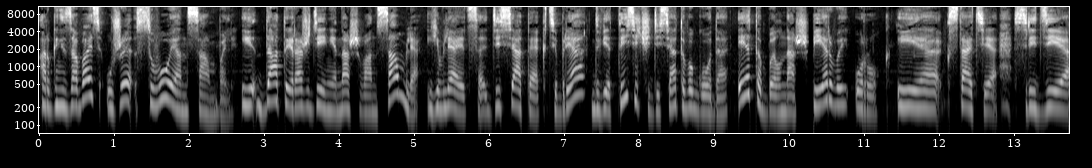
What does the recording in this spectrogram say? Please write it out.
организовать уже свой ансамбль. И датой рождения нашего ансамбля является 10 октября 2010 года. Это был наш первый урок. И, кстати, среди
